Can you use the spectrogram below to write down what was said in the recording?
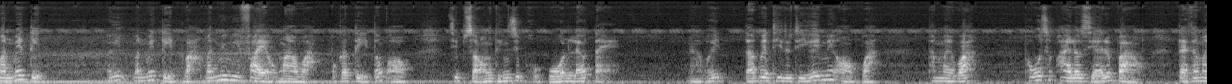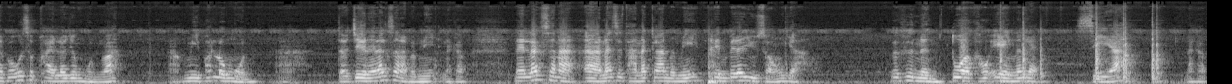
มันไม่ติดเฮ้ยมันไม่ติดว่ะมันไม่มีไฟออกมาว่ะ ปกติต้องออก 12ถึง16 โวลต์แล้วแต่นะครับเฮ้ยแต่เป็นทีทูทีเฮ้ยไม่ออกว่ะทำไมวะ power supply เราเสียหรือเปล่า แต่ทำไม power supply เรายังหมุนวะอะมีพัดลมหมุนอ่าจะเจอในลักษณะแบบนี้นะครับ ในลักษณะในสถานการณ์แบบนี้เป็นไปได้อยู่ 2 อย่าง ก็คือ 1 ตัวเขาเองนั่นแหละ เสีย นะครับ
